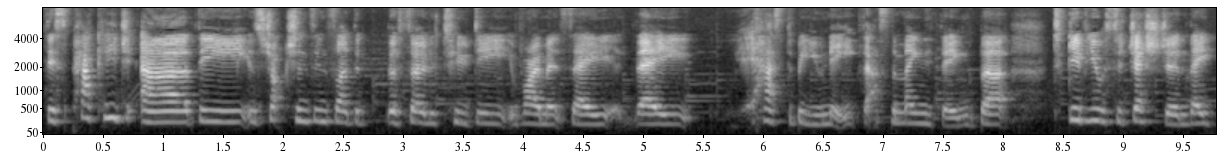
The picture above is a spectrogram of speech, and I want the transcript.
This package, uh, the instructions inside the, the Solar2D environment say they it has to be unique that's the main thing but to give you a suggestion they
